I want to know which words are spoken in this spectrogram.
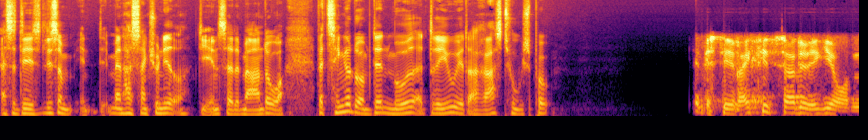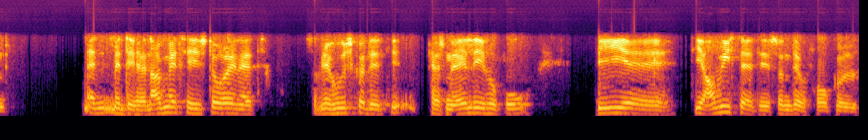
Altså det er ligesom, man har sanktioneret de indsatte med andre ord. Hvad tænker du om den måde at drive et arresthus på? Hvis det er rigtigt, så er det jo ikke i orden. Men, men det hører nok med til historien, at som jeg husker det, personale i Hobro, de, øh, de afviste, at det er sådan, det var foregået.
